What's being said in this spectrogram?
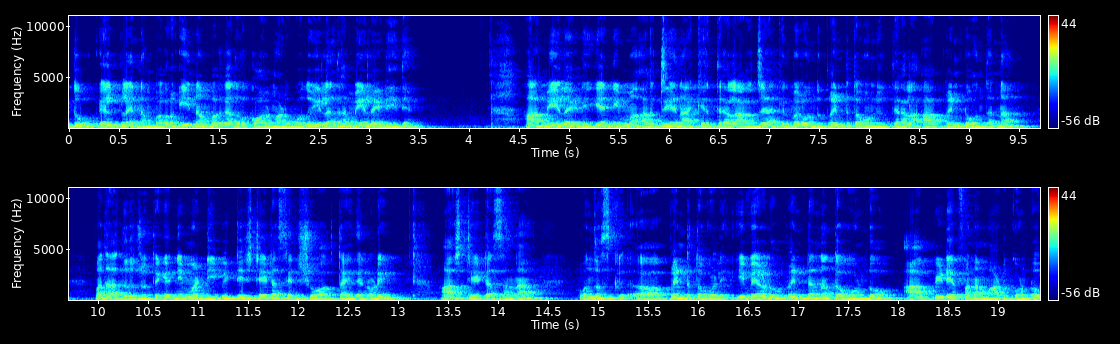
ಇದು ಹೆಲ್ಪ್ಲೈನ್ ನಂಬರು ಈ ನಂಬರ್ಗಾದರೂ ಕಾಲ್ ಮಾಡ್ಬೋದು, ಇಲ್ಲಾಂದರೆ ಮೇಲ್ ಐ ಡಿ ಇದೆ. ಆ ಮೇಲ್ ಐ ಡಿಗೆ ನಿಮ್ಮ ಅರ್ಜಿ ಏನು ಹಾಕಿರ್ತೀರಲ್ಲ, ಅರ್ಜಿ ಹಾಕಿದ ಮೇಲೆ ಒಂದು ಪ್ರಿಂಟ್ ತೊಗೊಂಡಿರ್ತೀರಲ್ಲ, ಆ ಪ್ರಿಂಟ್ ಒಂದನ್ನು, ಮತ್ತು ಅದರ ಜೊತೆಗೆ ನಿಮ್ಮ ಡಿ ಬಿ ಟಿ ಸ್ಟೇಟಸ್ ಏನು ಶೋ ಆಗ್ತಾ ಇದೆ ನೋಡಿ, ಆ ಸ್ಟೇಟಸನ್ನು ಒಂದು ಸ್ಕ್ ಪ್ರಿಂಟ್ ತೊಗೊಳ್ಳಿ. ಇವೆರಡು ಪ್ರಿಂಟನ್ನು ತಗೊಂಡು, ಆ ಪಿ ಡಿ ಎಫನ್ನು ಮಾಡಿಕೊಂಡು,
